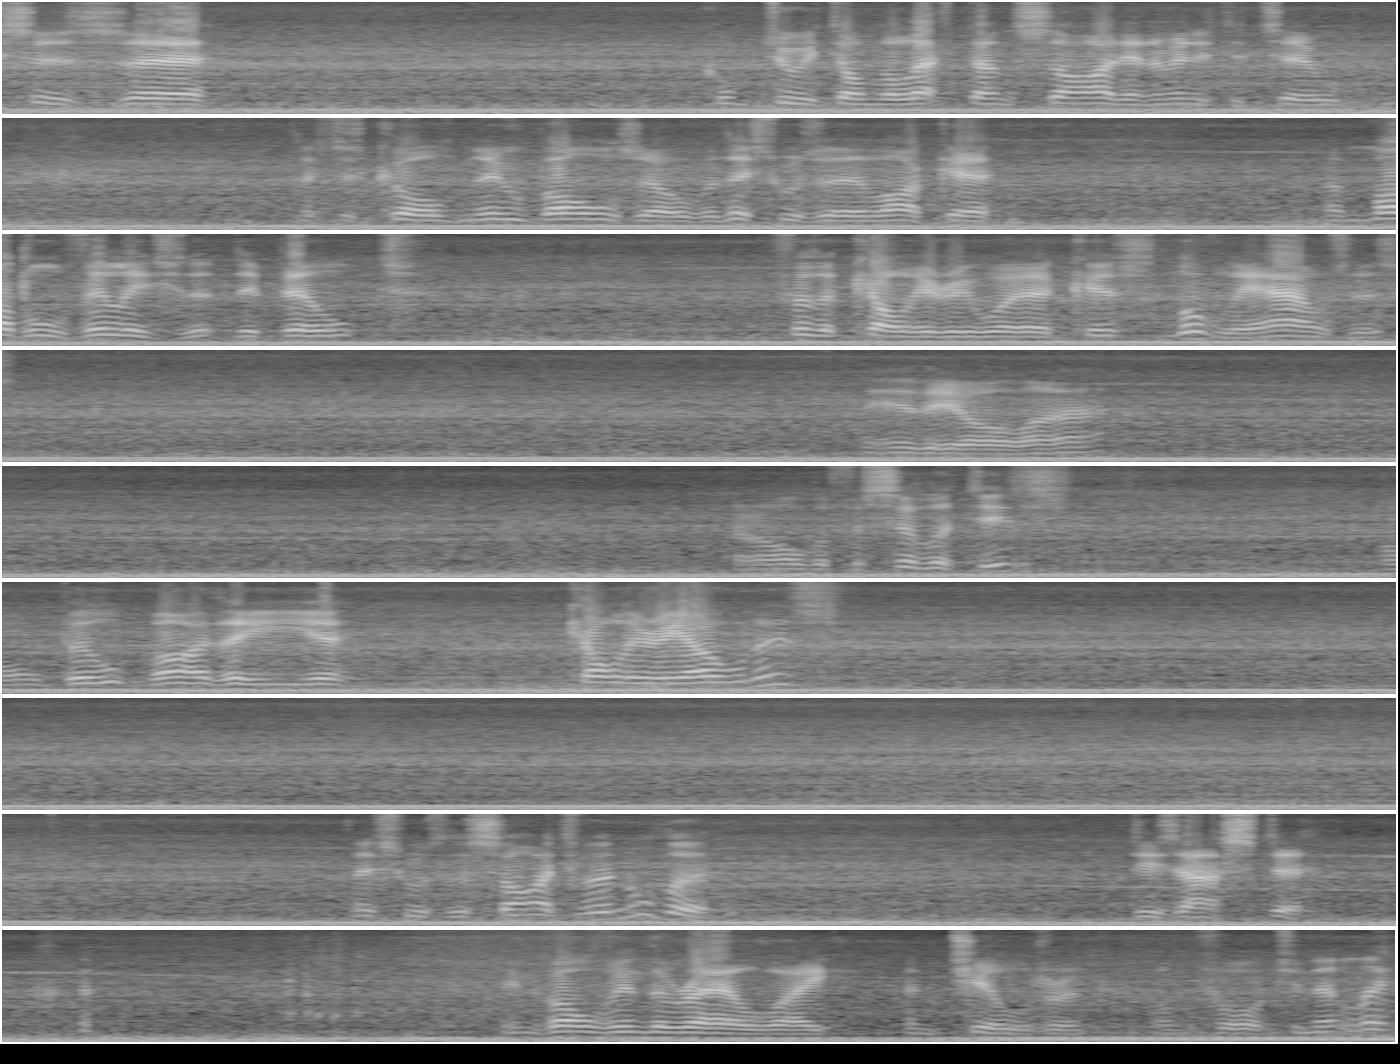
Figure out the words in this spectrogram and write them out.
this has uh, come to it on the left hand side in a minute or two. This is called New Bolsover this was a, like a, a model village that they built for the colliery workers. Lovely houses. Here they all are. And all the facilities all built by the uh, colliery owners was the site of another disaster involving the railway and children unfortunately.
